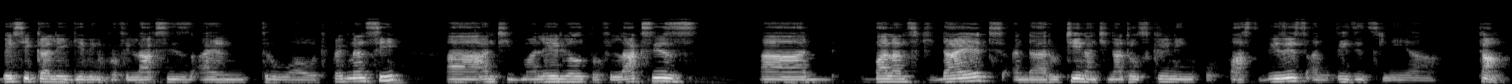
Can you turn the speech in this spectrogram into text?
basically giving prophylaxis iron throughout pregnancy, uh, anti-malarial prophylaxis, uh, balanced diet, and routine antenatal screening for first visits and visits near term.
